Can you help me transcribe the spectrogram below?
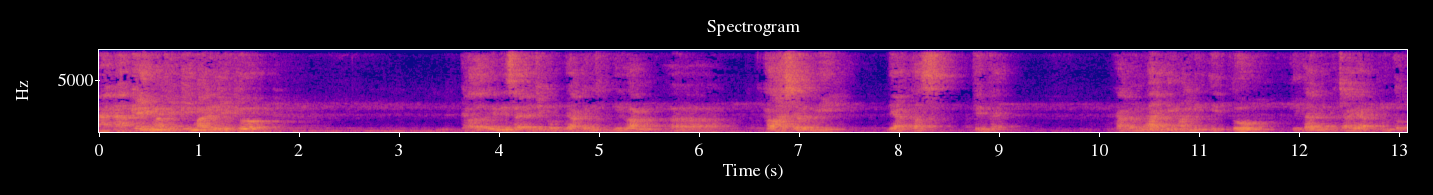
Ah, imani imani itu kalau ini saya cukup yakin bilang uh, kelasnya lebih di atas fintech karena imani itu kita dipercaya untuk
